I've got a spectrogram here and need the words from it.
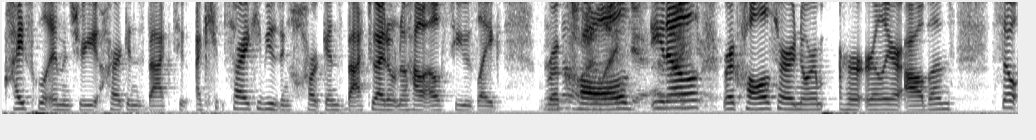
high school imagery harkens back to I keep sorry I keep using harkens back to I don't know how else to use like No, no, like recalls you know like recalls her norm her earlier albums. So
